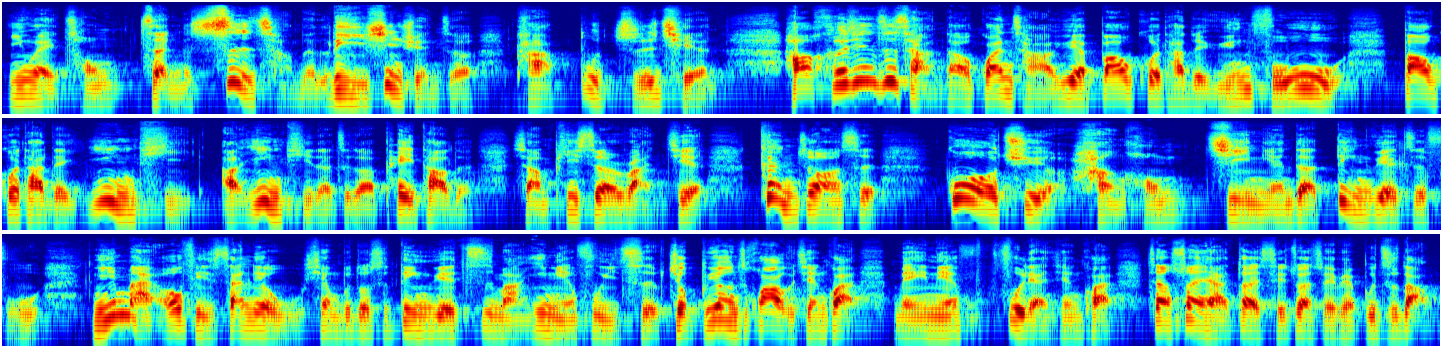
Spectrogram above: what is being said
因为从整个市场的理性选择，它不值钱。好，核心资产要观察，因为包括它的云服务，包括它的硬体啊，硬体的这个配套的，像 PC 的软件，更重要的是。过去很红几年的订阅制服务，你买 Office 三六五，现在不都是订阅制吗？一年付一次，就不用花五千块，每年付两千块，这样算下来，到底谁赚谁赔？不知道。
